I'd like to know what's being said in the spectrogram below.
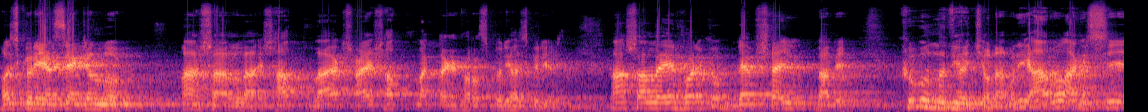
হজ করে আসছে একজন লোক। মাশাল্লাহ সাত লাখ, সাড়ে সাত লাখ টাকা খরচ করে, হজ করে। আসছে মাশাল্লাহ এরপরে খুব ব্যবসায়িকভাবে খুব উন্নতি হচ্ছে ওনার। উনি আরও আগের চেয়ে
